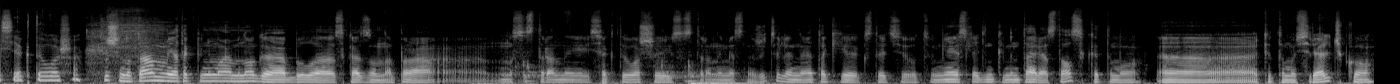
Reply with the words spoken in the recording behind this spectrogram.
секты Оша. Слушай, ну там, я так понимаю, много было сказано про ну, со стороны секты Оши и со стороны местных жителей. Но я так и, кстати, вот у меня если один комментарий остался к этому, э, к этому сериальчику,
